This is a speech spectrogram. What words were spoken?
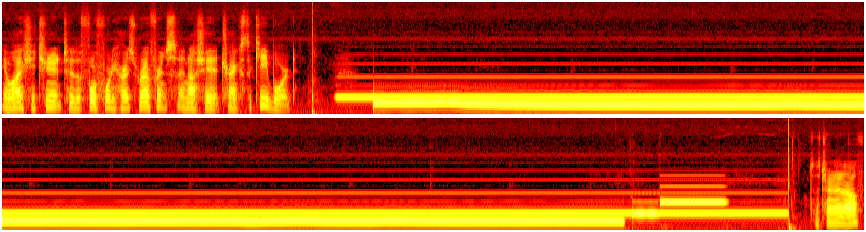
and we'll actually tune it to the 440 Hertz reference and I'll show you it tracks the keyboard. Turn it off.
